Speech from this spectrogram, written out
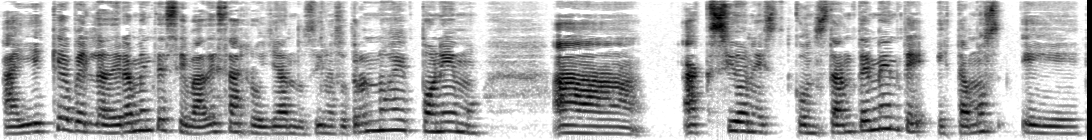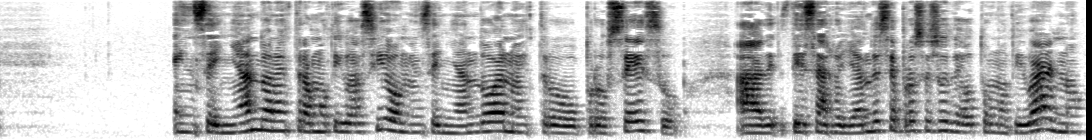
Ahí es que verdaderamente se va desarrollando. Si nosotros nos exponemos a acciones constantemente, estamos eh, enseñando a nuestra motivación, enseñando a nuestro proceso, a desarrollando ese proceso de automotivarnos,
